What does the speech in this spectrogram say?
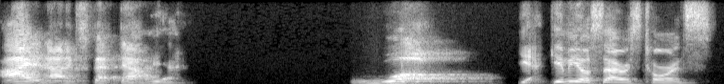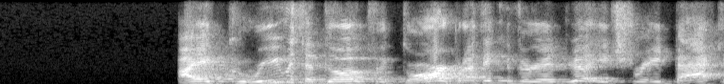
I did not expect that. Oh, yeah. Whoa. Yeah, give me O'Cyrus Torrence. I agree with them going for the guard, but I think if they're going to do it, you trade back.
